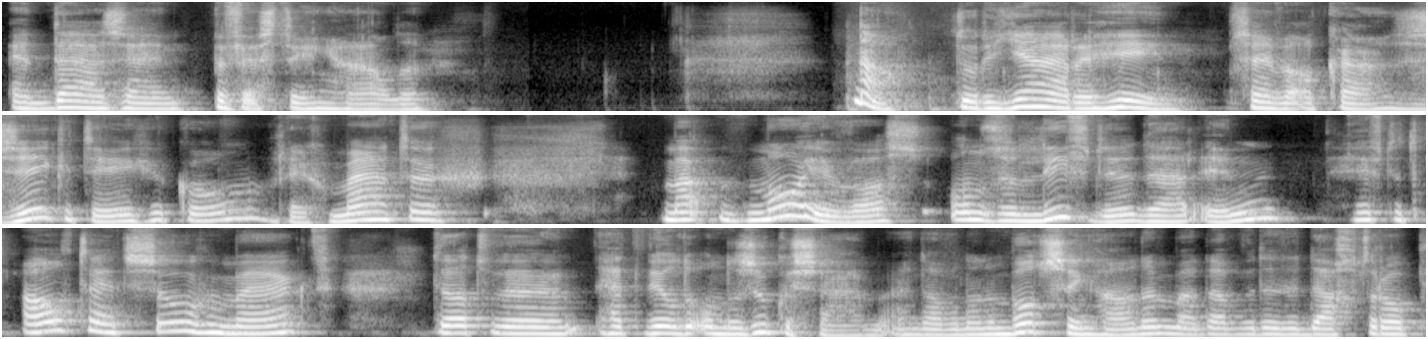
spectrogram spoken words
en daar zijn bevestiging haalde. Nou, door de jaren heen zijn we elkaar zeker tegengekomen, regelmatig. Maar het mooie was, onze liefde daarin heeft het altijd zo gemaakt dat we het wilden onderzoeken samen. En dat we dan een botsing hadden, maar dat we de dag erop,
